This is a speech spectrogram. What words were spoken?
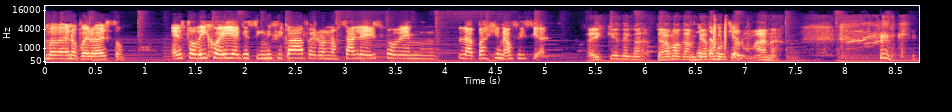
Bueno, pero eso. Eso dijo ella que significaba, pero no sale eso en la página oficial. ¿Sabes qué? Te, vamos a cambiar por tu hermana. Oye,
